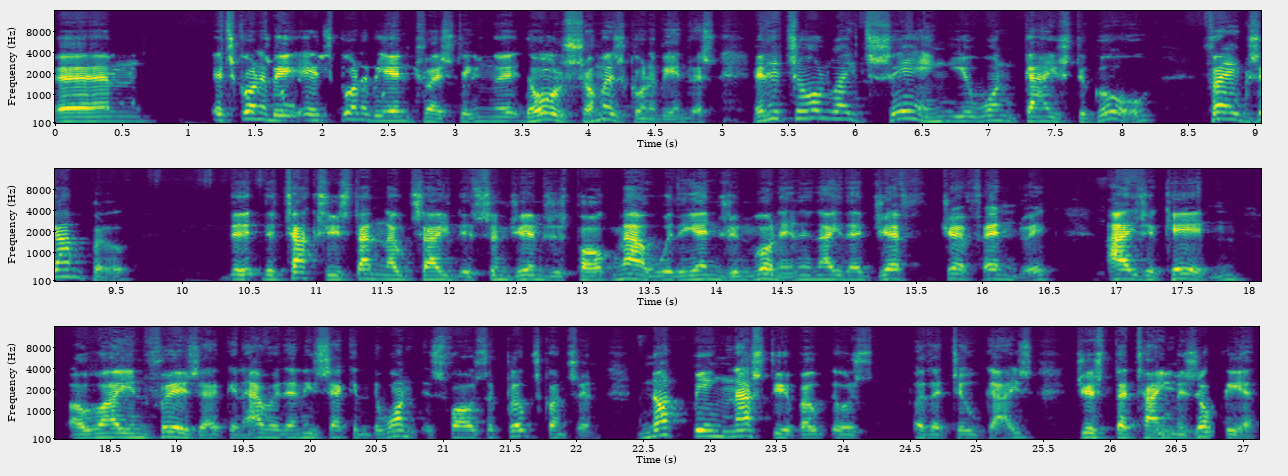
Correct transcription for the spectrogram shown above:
Um, it's going to be it's going to be interesting. Uh, the whole summer's going to be interesting, and it's all right saying you want guys to go. For example, the the taxi standing outside the St James's Park now with the engine running, and either Jeff Jeff Hendrick, Isaac Hayden, or Ryan Fraser can have it any second they want as far as the club's concerned. Not being nasty about those other two guys, just the time is up here.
